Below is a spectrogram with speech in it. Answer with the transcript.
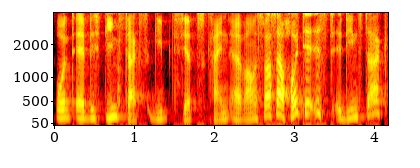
Und äh, bis Dienstags gibt es jetzt kein äh, warmes Wasser. Heute ist Dienstag.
